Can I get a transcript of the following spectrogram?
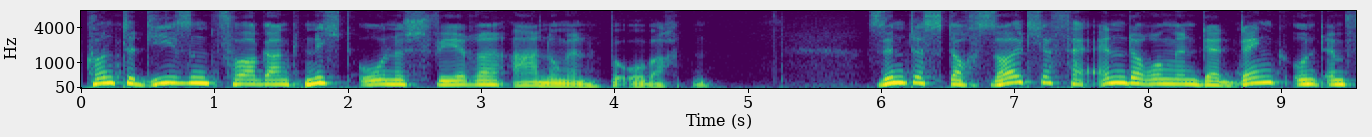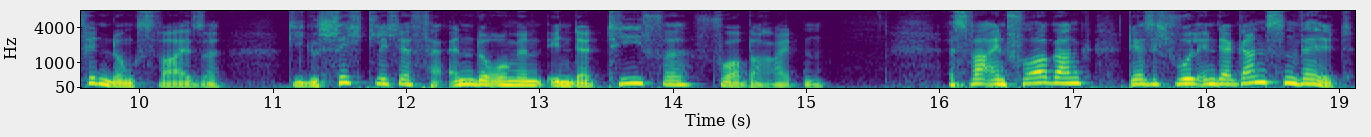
konnte diesen Vorgang nicht ohne schwere Ahnungen beobachten. Sind es doch solche Veränderungen der Denk- und Empfindungsweise, die geschichtliche Veränderungen in der Tiefe vorbereiten. Es war ein Vorgang, der sich wohl in der ganzen Welt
